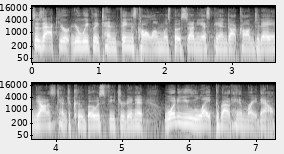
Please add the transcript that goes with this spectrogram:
So, Zach, your, your weekly 10 Things column was posted on ESPN.com today, and Giannis Antetokounmpo is featured in it. What do you like about him right now?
